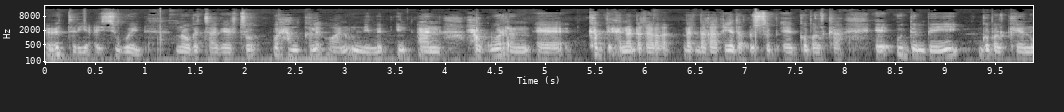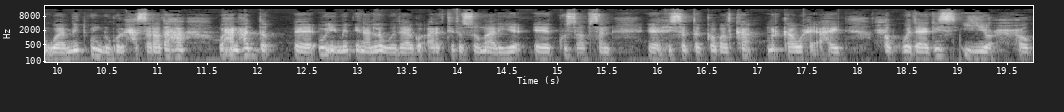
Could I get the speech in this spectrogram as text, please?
eritrea ay si weyn nooga taageerto. Waxaan kale oo aan u nimid in aan xog waran ka bixino dhaqdhaqaaqyada cusub ee gobolka. Ee u dambeeyey gobolkeenu waa mid u nugul xasaradaha. Waxaan hadda u imid inaan la wadaago aragtida soomaaliya ee ku saabsan xisada gobolka. Marka waxay ahayd xog wadaagis iyo xog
